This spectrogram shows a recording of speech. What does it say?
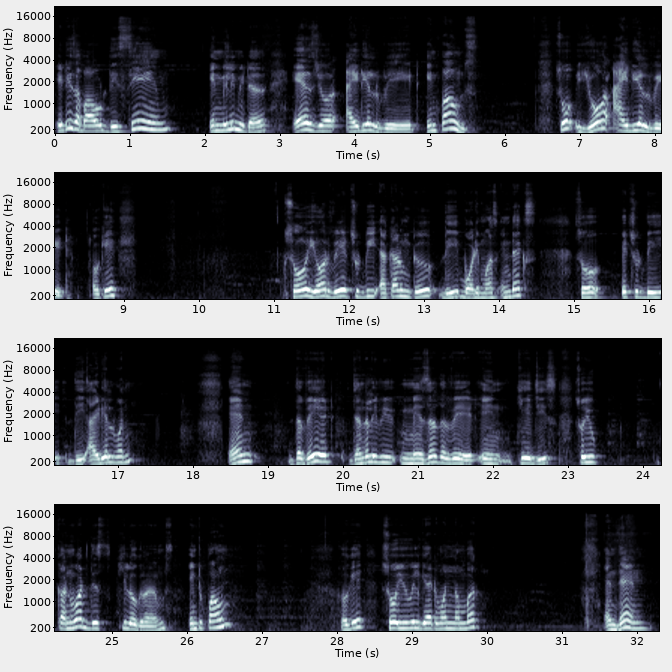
it is about the same in millimeter as your ideal weight in pounds. So your ideal weight okay so your weight should be according to the body mass index. So it should be the ideal one. And the weight generally we measure the weight in kgs. So you convert this kilograms into pound. Okay? So you will get one number. And then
